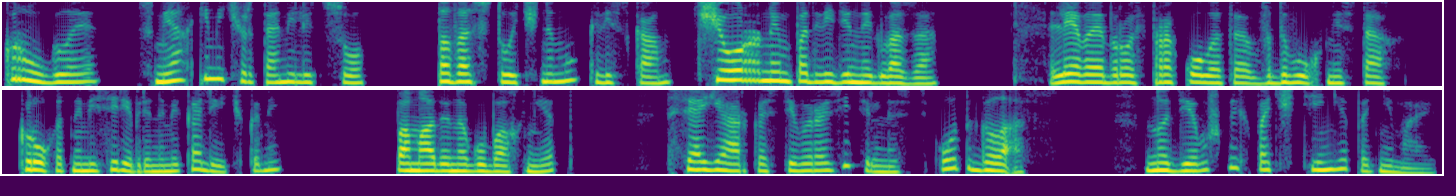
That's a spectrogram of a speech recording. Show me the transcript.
Круглое, с мягкими чертами лицо, по-восточному к вискам, черным подведены глаза. Левая бровь проколота в двух местах крохотными серебряными колечками. Помады на губах нет, вся яркость и выразительность от глаз, но девушка их почти не поднимает.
